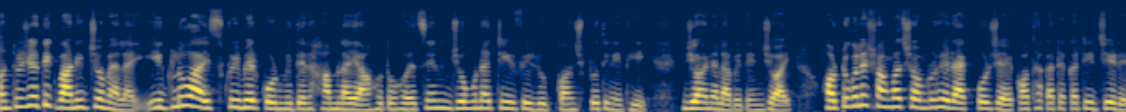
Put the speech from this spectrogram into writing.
আন্তর্জাতিক বাণিজ্য মেলায় ইগলু আইসক্রিমের কর্মীদের হামলায় আহত হয়েছেন যমুনা টিভির রূপগঞ্জ প্রতিনিধি জয়নাল আবেদিন জয়। হট্টগোলের সংবাদ সংগ্রহের এক পর্যায়ে কথা কাটাকাটির জেরে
